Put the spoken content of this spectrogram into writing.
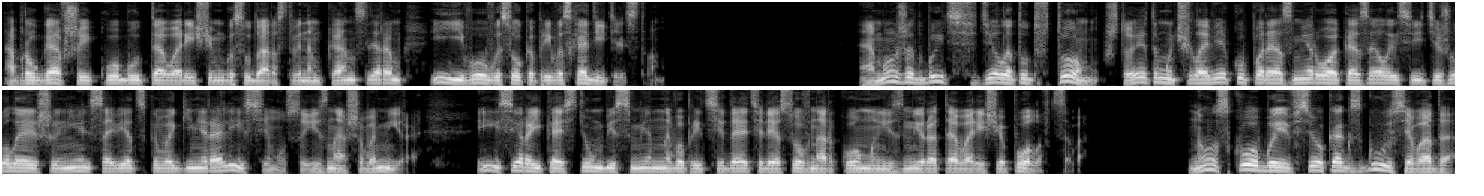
обругавший Кобу товарищем государственным канцлером и его высокопревосходительством. А может быть, дело тут в том, что этому человеку по размеру оказалась и тяжелая шинель советского генералиссимуса из нашего мира, и серый костюм бессменного председателя Совнаркома из мира товарища Половцева. Но с Кобой все как с гуся вода.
